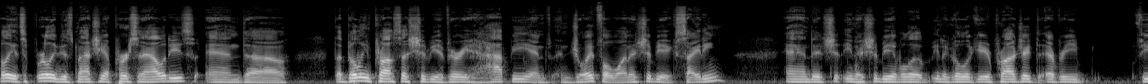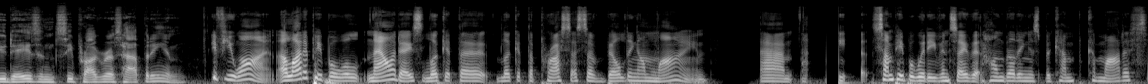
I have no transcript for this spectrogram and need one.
really, it's really just matching up personalities, and uh, the building process should be a very happy and, and, joyful one. It should be exciting, and it should you know should be able to you know go look at your project every few days and see progress happening and. If you want, a lot of people will nowadays look at the look at the process of building online. Um, some people would even say that home building has become commodis-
